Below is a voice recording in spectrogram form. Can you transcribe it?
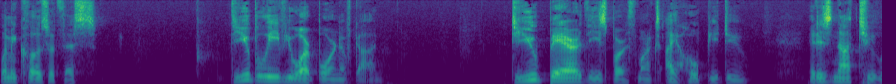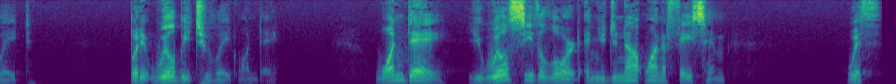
Let me close with this. Do you believe you are born of God? Do you bear these birthmarks? I hope you do. It is not too late, but it will be too late one day. One day, you will see the Lord, and you do not want to face him with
